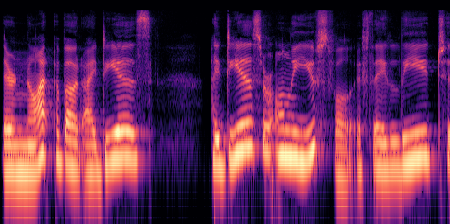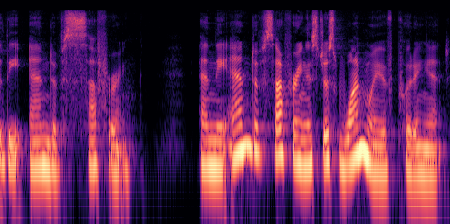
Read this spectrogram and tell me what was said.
They're not about ideas. Ideas are only useful if they lead to the end of suffering. And the end of suffering is just one way of putting it,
